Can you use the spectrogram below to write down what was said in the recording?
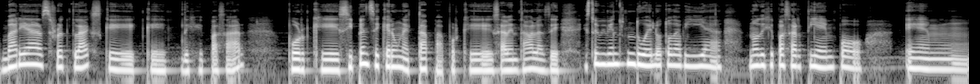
varias red flags que, que dejé pasar porque sí pensé que era una etapa, porque se aventaba las de estoy viviendo un duelo todavía, no dejé pasar tiempo, Em,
